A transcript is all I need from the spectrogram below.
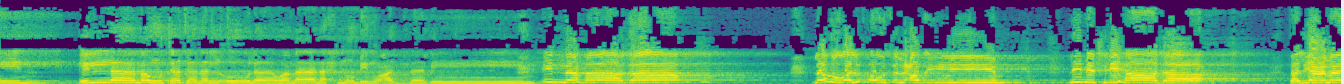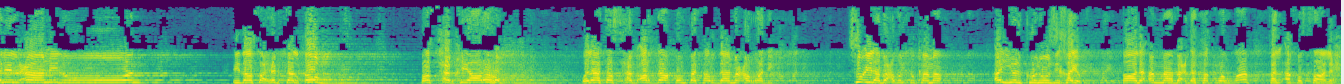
إلا موتتنا الأولى وما نحن بمعذبين. إن هذا لهو الفوز العظيم. لمثل هذا فليعمل العاملون. إذا صحبت القوم فاصحب خيارهم ولا تصحب أرداكم فتردى مع الردي. سئل بعض الحكماء أي الكنوز خير؟ قال أما بعد تقوى الله فالأخ الصالح.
